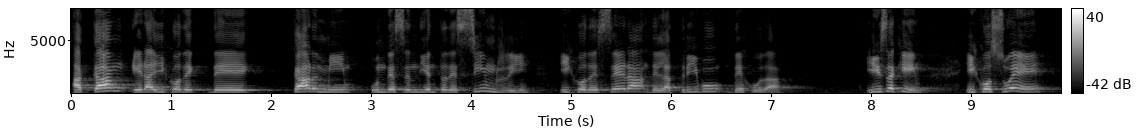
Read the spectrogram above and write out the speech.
Acán era hijo de, de Carmi, un descendiente de Simri, hijo de Sera de la tribu de Judá. Y dice aquí, y Josué,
